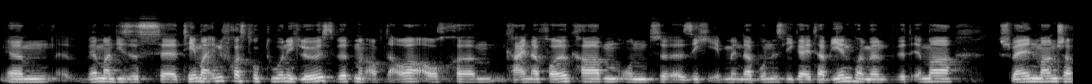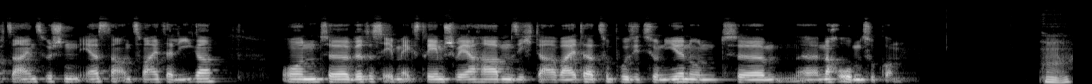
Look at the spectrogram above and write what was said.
wenn man dieses äh, Thema Infrastruktur nicht löst, wird man auf Dauer auch ähm, keinen Erfolg haben und äh, sich eben in der Bundesliga etablieren können. Man wird immer Schwellenmannschaft sein zwischen erster und zweiter Liga und äh, wird es eben extrem schwer haben, sich da weiter zu positionieren und ähm, äh, nach oben zu kommen. Hm.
